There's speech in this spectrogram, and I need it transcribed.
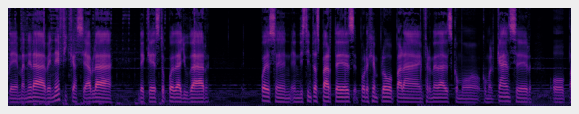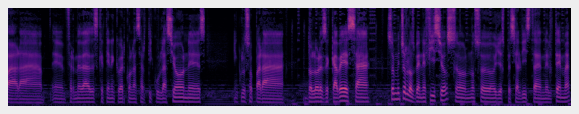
de manera benéfica. Se habla de que esto puede ayudar pues en, distintas partes, por ejemplo, para enfermedades como, como el cáncer o para enfermedades que tienen que ver con las articulaciones, incluso para dolores de cabeza, son muchos los beneficios, no soy especialista en el tema,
